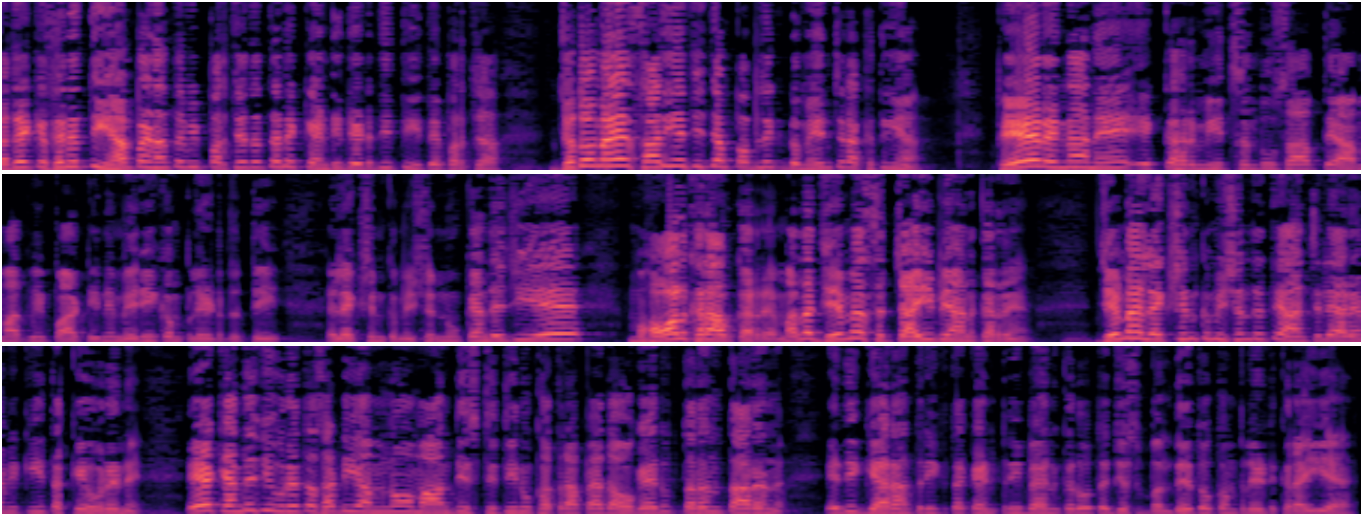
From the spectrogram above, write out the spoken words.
ਕਦੇ ਕਿਸੇ ਨੇ ਧੀਆਂ ਭੈਣਾਂ ਤੇ ਵੀ ਪਰਚੇ ਦਿੱਤੇ ਨੇ ਕੈਂਡੀਡੇਟ ਦੀ ਧੀ ਤੇ ਪਰਚਾ। ਜਦੋਂ ਮੈਂ ਸਾਰੀਆਂ ਚੀਜ਼ਾਂ ਪਬਲਿਕ ਡੋਮੇਨ 'ਚ ਰੱਖਤੀਆਂ ਫਿਰ ਇਹਨਾਂ ਨੇ ਇੱਕ ਹਰਮੀਤ ਸੰਧੂ ਸਾਹਿਬ ਤੇ ਆਮ ਆਦਮੀ ਪਾਰਟੀ ਨੇ ਮੇਰੀ ਕੰਪਲੇਂਟ ਦਿੱਤੀ ਇਲੈਕਸ਼ਨ ਕਮਿਸ਼ਨ ਨੂੰ। ਕਹਿੰਦੇ ਜੀ ਇਹ ਮਾਹੌਲ ਖਰਾਬ ਕਰ ਰਿਹਾ। ਮਤਲਬ ਜੇ ਮੈਂ ਸੱਚਾਈ ਬਿਆਨ ਕਰ ਰਿਹਾ ਜੇ ਮੈਂ ਇਲੈਕਸ਼ਨ ਕਮਿਸ਼ਨ ਦੇ ਧਿਆਨ 'ਚ ਲਿਆ ਰਿਹਾ ਵੀ ਕੀ ਧੱਕੇ ਹੋ ਰਹੇ ਨੇ, ਇਹ ਕਹਿੰਦੇ ਜੀ ਉਰੇ ਤਾਂ ਸਾਡੀ ਅਮਨੋ ਅਮਾਨ ਦੀ ਸਥਿਤੀ ਨੂੰ ਖਤਰਾ ਪੈਦਾ ਹੋ ਗਿਆ, ਇਹਨੂੰ ਤਰਨ ਤਾਰਨ ਇਹਦੀ 11 ਤਰੀਕ ਤੱਕ ਐਂਟਰੀ ਬੈਨ ਕਰੋ ਤੇ ਜਿਸ ਬੰਦੇ ਤੋਂ ਕੰਪਲੇਂਟ ਕਰਾਈ ਹੈ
